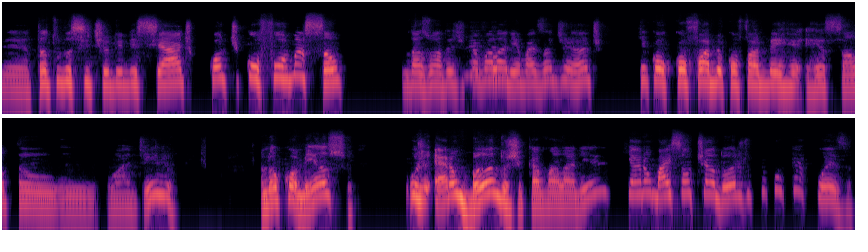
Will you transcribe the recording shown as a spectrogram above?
é, tanto no sentido iniciático quanto de conformação das ordens de cavalaria mais adiante, que conforme, conforme ressalta o, o, o Adílio, no começo eram bandos de cavalaria que eram mais salteadores do que qualquer coisa.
